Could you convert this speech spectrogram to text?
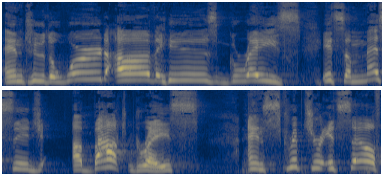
and to the word of His grace. It's a message about grace, and Scripture itself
